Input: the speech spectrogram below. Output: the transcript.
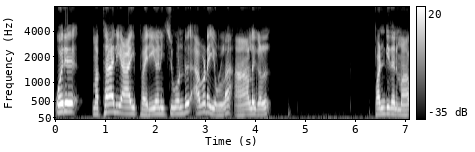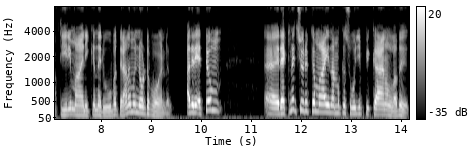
ഒരു മഥാലിയായി പരിഗണിച്ചുകൊണ്ട് അവിടെയുള്ള ആളുകൾ പണ്ഡിതന്മാർ തീരുമാനിക്കുന്ന രൂപത്തിലാണ് മുന്നോട്ട് പോകേണ്ടത്. അതിൽ ഏറ്റവും രത്നച്ചുരുക്കമായി നമുക്ക് സൂചിപ്പിക്കാനുള്ളത്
